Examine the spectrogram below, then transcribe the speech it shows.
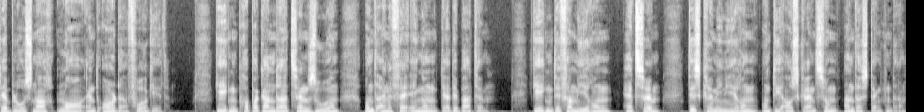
der bloß nach Law and Order vorgeht, gegen Propaganda, Zensur und eine Verengung der Debatte, gegen Diffamierung, Hetze, Diskriminierung und die Ausgrenzung Andersdenkender.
